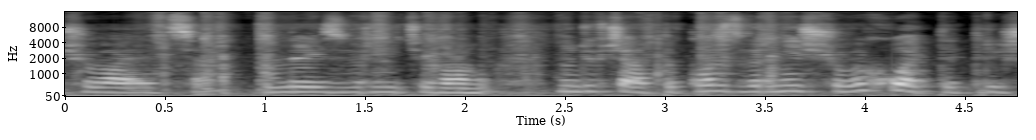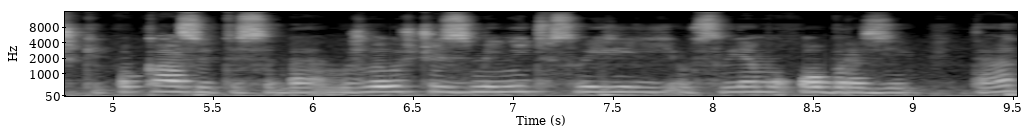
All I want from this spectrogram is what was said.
відчувається. На неї зверніть увагу. Ну, дівчат, також зверніть, що виходьте трішки, показуйте себе. Можливо, щось змініть у, своїй, у своєму образі. Так?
